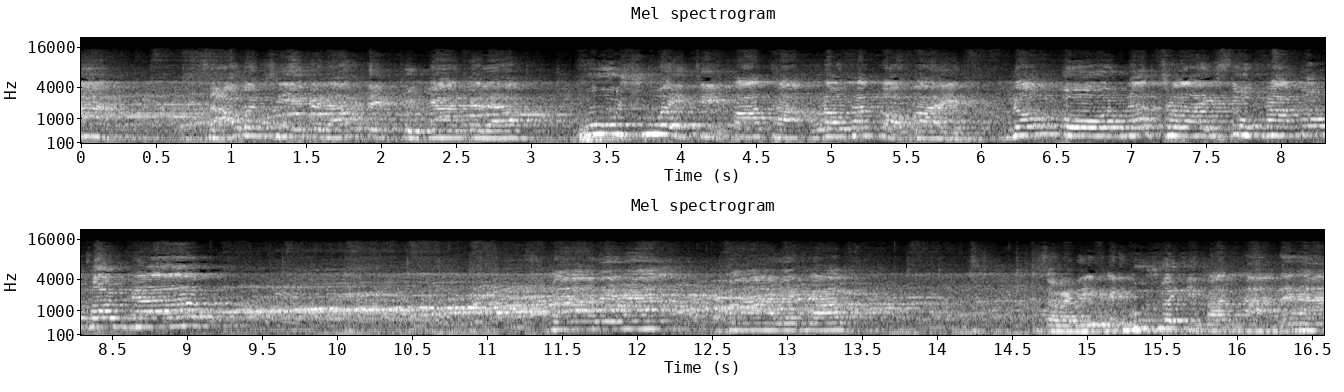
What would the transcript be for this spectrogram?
อะสาวบัญชีไปแล้วเด็กฝึกงานไปแล้ว ผู้ช่วยจิปาถะของเราท่านต่อไป น้องโบนัชชัยสุขามงคลครับ มาเลยฮะมาเลยครับ สวัสดีครับที่ผู้ช่วยจิปาถานะฮะ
